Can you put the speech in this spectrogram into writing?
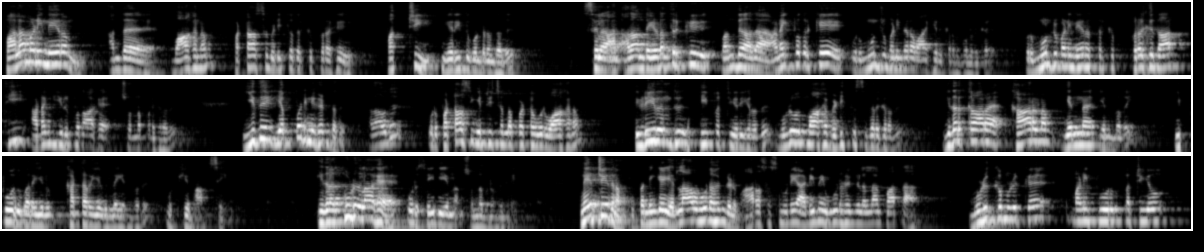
பல மணி நேரம் அந்த வாகனம் பட்டாசு வெடித்ததற்கு பிறகு பற்றி எரிந்து கொண்டிருந்தது. சில அதான் அந்த இடத்திற்கு வந்து அதை அணைப்பதற்கே ஒரு மூன்று மணி நேரம் ஆகி இருக்கிறது போல இருக்கு. ஒரு மூன்று மணி நேரத்திற்கு பிறகுதான் தீ அடங்கி இருப்பதாக சொல்லப்படுகிறது. இது எப்படி நிகழ்ந்தது? அதாவது ஒரு பட்டாசு ஏற்றி செல்லப்பட்ட ஒரு வாகனம் திடீரென்று தீப்பற்றி எரிகிறது முழுவதுமாக வெடித்து சிதறுகிறது. இதற்கான காரணம் என்ன என்பதை இப்போது வரையிலும் கண்டறியவில்லை என்பது முக்கியமான செய்தி. இதில் கூடுதலாக ஒரு செய்தியை நான் சொல்ல விரும்புகிறேன். நேற்றைய தினம் இப்போ நீங்கள் எல்லா ஊடகங்களும் ஆர்எஸ்எஸ்னுடைய அடிமை ஊடகங்கள் எல்லாம் பார்த்தா முழுக்க முழுக்க மணிப்பூர் பற்றியோ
